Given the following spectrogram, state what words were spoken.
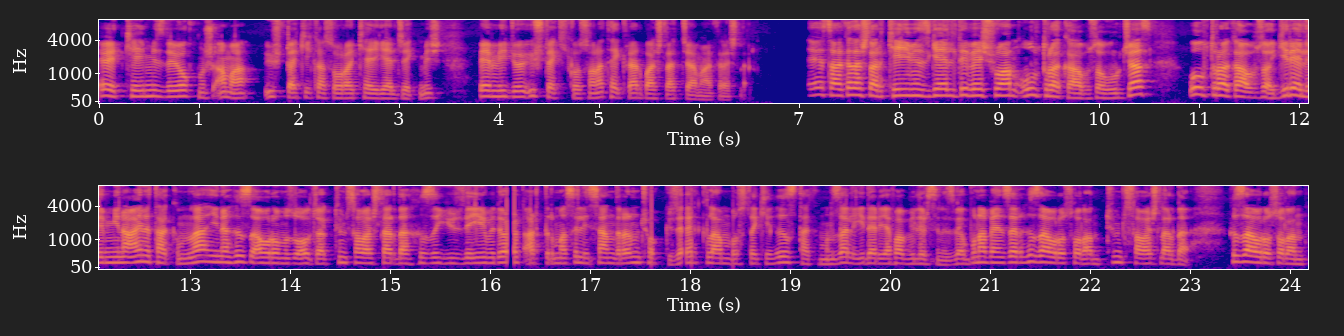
Evet K'miz de yokmuş ama 3 dakika sonra K gelecekmiş. Ben videoyu 3 dakika sonra tekrar başlatacağım arkadaşlar. Evet arkadaşlar keyimiz geldi ve şu an Ultra Kabus'a vuracağız. Ultra Kabus'a girelim yine aynı takımla. Yine hız auromuz olacak. Tüm savaşlarda hızı %24 arttırması Lissandra'nın çok güzel. Clan Boss'taki hız takımınıza lider yapabilirsiniz. Ve buna benzer hız aurosu olan tüm savaşlarda hız aurosu olan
